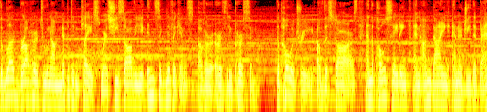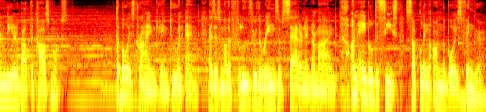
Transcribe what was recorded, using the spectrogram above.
The blood brought her to an omnipotent place where she saw the insignificance of her earthly person, the poetry of the stars, and the pulsating and undying energy that bandied about the cosmos. The boy's crying came to an end as his mother flew through the rings of Saturn in her mind, unable to cease suckling on the boy's finger.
